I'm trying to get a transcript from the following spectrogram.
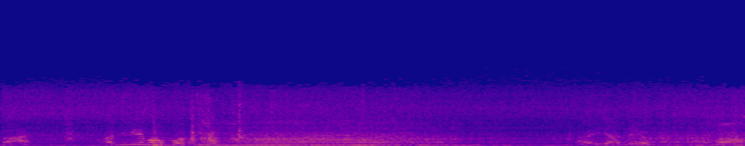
Vai. Pode vir um pouquinho. Aí já deu. Tá bom.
